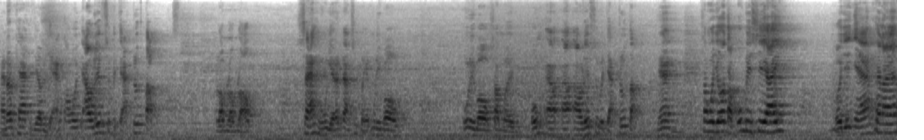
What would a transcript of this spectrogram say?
Hay nói khác đơn giản thôi. Ao liếp sức và chạc trước tập. Lộn lộn lộn. Sáng ngủ dậy đánh răng xuất miệng uống đi bô uống đi bô xong rồi uống ao, ao, ao liếp sức và chạc trước tập nha. Xong rồi vô tập uống BCA rồi về nhà ăn Thái Lan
